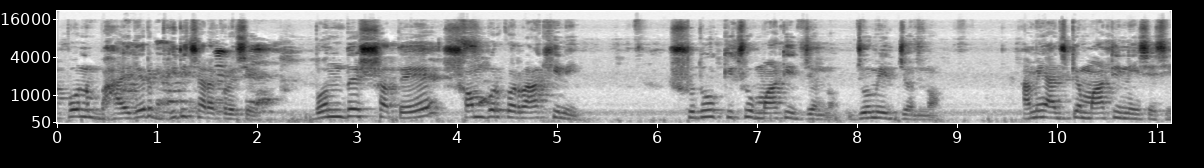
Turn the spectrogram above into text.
আপন ভাইদের ভিড়ি ছাড়া করেছে। বোনদের সাথে সম্পর্ক রাখিনি। শুধু কিছু মাটির জন্য, জমির জন্য। আমি আজকে মাটি নিয়ে এসেছি।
